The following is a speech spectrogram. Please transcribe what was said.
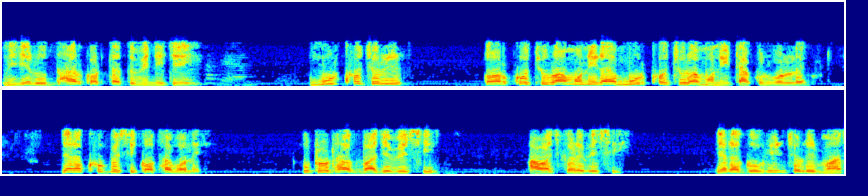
নিজের উদ্ধার কর্তা তুমি নিজেই। মূর্খ চুরি, তর্ক চূড়ামণিরা মূর্খ চূড়ামণি, ঠাকুর বললেন। যারা খুব বেশি কথা বলে ফুটো ঢাক বাজে বেশি, আওয়াজ করে বেশি। যারা গভীর জলের মাছ,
